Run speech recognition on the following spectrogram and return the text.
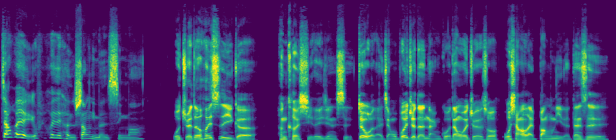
这样会会很伤你们心吗？我觉得会是一个很可惜的一件事。对我来讲，我不会觉得难过，但我会觉得说我想要来帮你的，但是。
